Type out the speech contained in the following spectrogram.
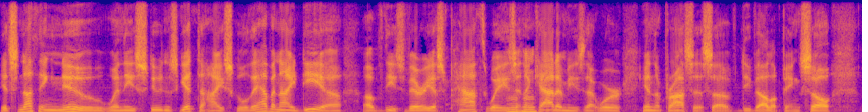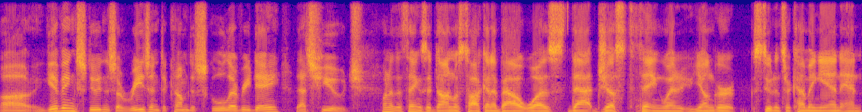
it's nothing new when these students get to high school. They have an idea of these various pathways and academies that we're in the process of developing. So, uh, giving students a reason to come to school every day, that's huge. One of the things that Don was talking about was that just thing when younger students are coming in and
